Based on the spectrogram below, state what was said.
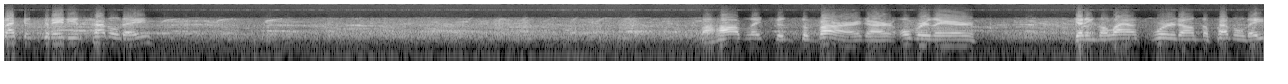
second Canadian penalty. Mahovlich and Savard are over there getting the last word on the penalty.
